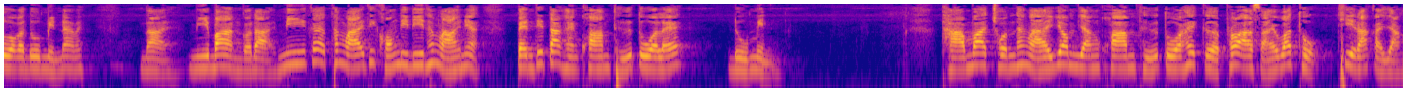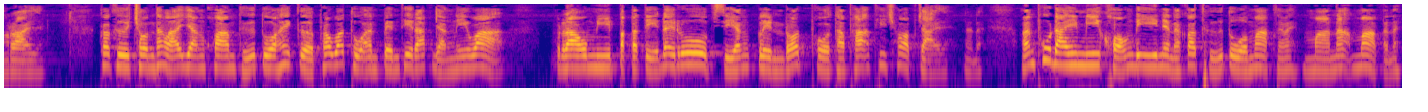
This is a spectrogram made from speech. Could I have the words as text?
ตัวกับดูหมิ่นได้ไหม ได้ มีบ้านก็ได้ มีก็ทั้งหลายที่ของดีๆ ทั้งหลายเนี่ย เป็นที่ตั้งแห่งความถือตัวและดูหมิ่น ถามว่าชนทั้งหลายย่อมยังความถือตัวให้เกิด เพราะอาศัยวัตถุที่รักอย่างไร ก็คือชนทั้งหลายยังความถือตัวให้เกิด เพราะวัตถุอันเป็นที่รักอย่างนี้ว่า เรามีปกติได้รูปเสียงกลิ่นรสโพธพะที่ชอบใจนะนะมันผู้ใดมีของดีเนี่ยนะก็ถือตัวมากใช่ไหมมานะมากนะ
